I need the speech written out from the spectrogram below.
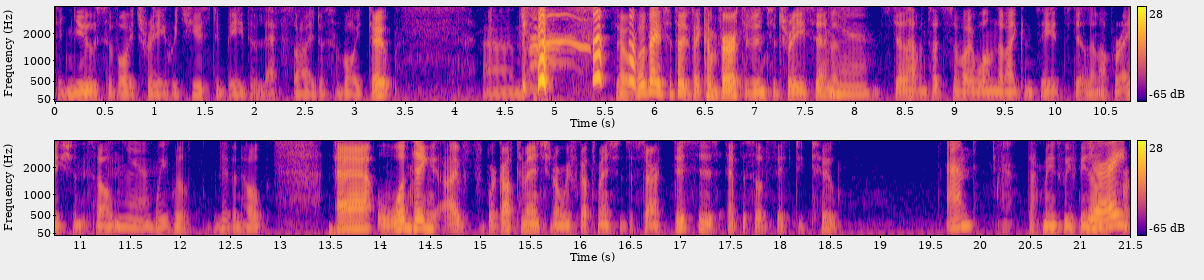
the new Savoy 3, which used to be the left side of Savoy 2. And so, well, basically, they converted into three cinemas. Yeah. Still haven't touched Savoy 1 that I can see. It's still in operation. So Yeah. we will live in hope. Uh, one thing I forgot to mention, or we forgot to mention to start, this is episode 52. And That means we've been your on for-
